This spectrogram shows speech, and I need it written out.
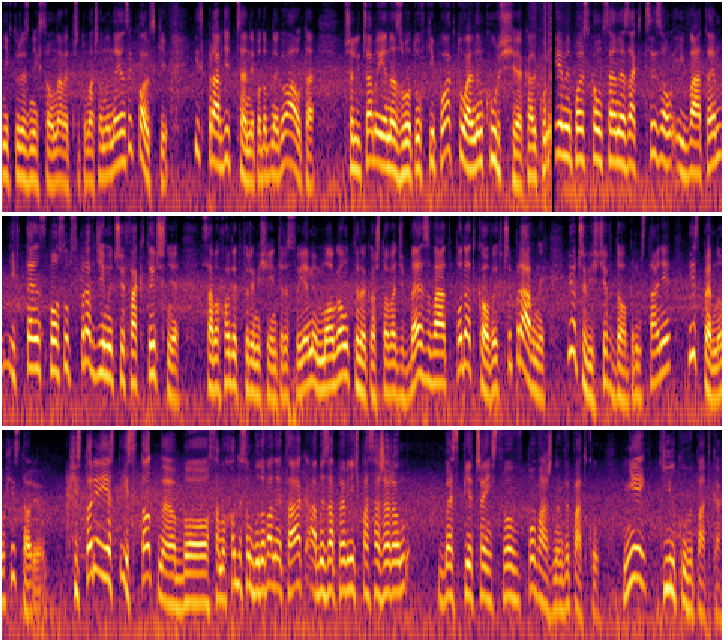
niektóre z nich są nawet przetłumaczone na język polski, i sprawdzić ceny podobnego auta. Przeliczamy je na złotówki po aktualnym kursie, kalkulujemy polską cenę z akcyzą i VAT-em i w ten sposób sprawdzimy, czy faktycznie samochody, którymi się interesujemy, mogą tyle kosztować bez VAT podatkowych czy prawnych i oczywiście w dobrym stanie i z pewną historią. Historia jest istotna, bo samochody są budowane tak, aby zapewnić pasażerom bezpieczeństwo w poważnym wypadku. Nie kilku wypadkach,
